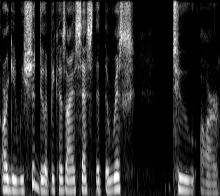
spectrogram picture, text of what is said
argued we should do it because I assessed that the risks to our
